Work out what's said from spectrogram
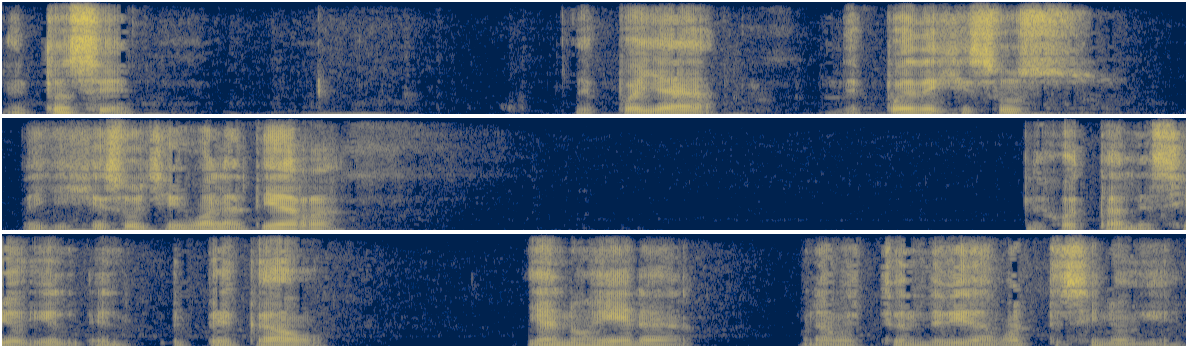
Entonces, después ya, después de Jesús, de que Jesús llegó a la tierra, dejó establecido que el, pecado ya no era una cuestión de vida o muerte, sino que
